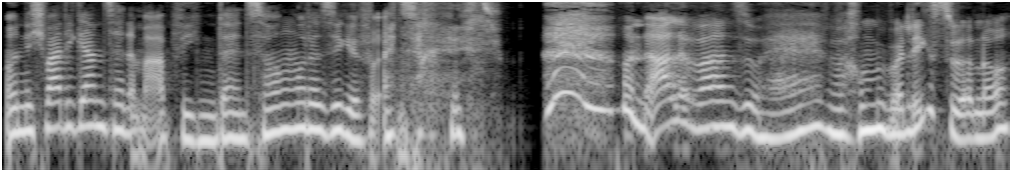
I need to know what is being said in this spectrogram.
Und ich war die ganze Zeit am Abwiegen, dein Song oder Segelfreizeit. Und alle waren so, hä, warum überlegst du da noch?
